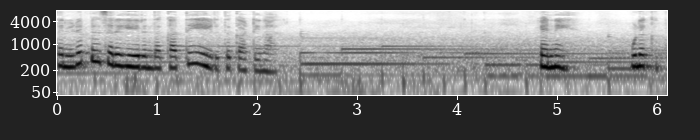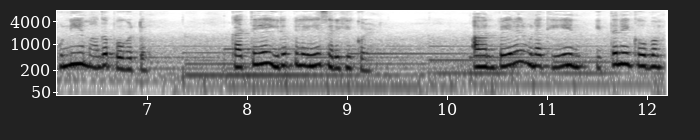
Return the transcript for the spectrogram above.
தன் இடுப்பில் செருகியிருந்த கத்தையை கத்தியை எடுத்து காட்டினாள். பெண்ணே உனக்கு புண்ணியமாக போகட்டும். கத்தியை இடுப்பிலேயே செருகிக்கொள். அவன் பேரில் உனக்கு ஏன் இத்தனை கோபம்?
